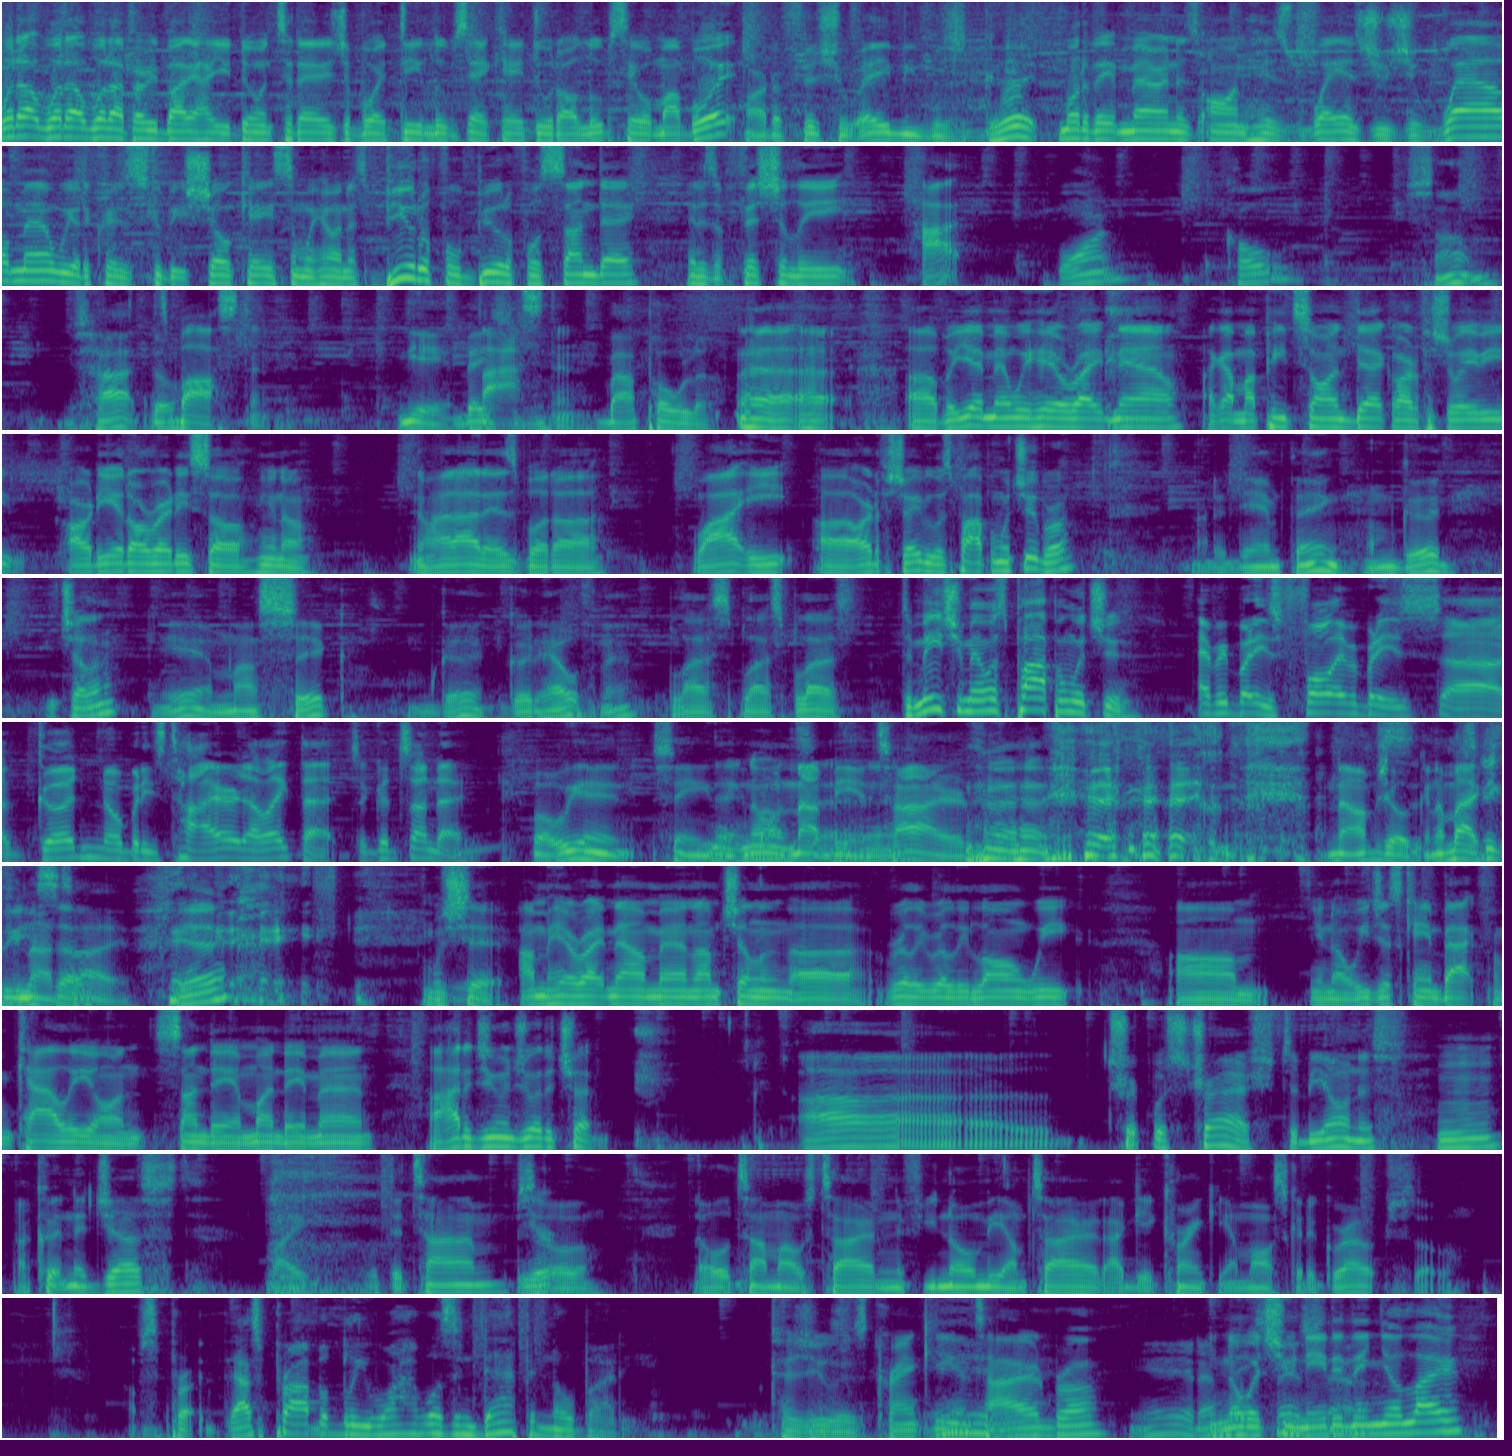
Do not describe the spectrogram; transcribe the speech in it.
What up, what up, what up, everybody? How you doing today? It's your boy D Loops, aka Do It All Loops, here with my boy. Artificial AV was good. Motivate Merren is on his way as usual. Well, man, we had a Crazy Stupid Showcase, and we're here on this beautiful, beautiful Sunday. It is officially hot, warm, cold. Something. It's hot though. It's Boston. Yeah, basically. Boston. Bipolar. uh, but yeah, man, we're here right now. I got my pizza on deck. Artificial AV already ate already, so you know, you know how that is. But uh, why eat? Uh, Artificial AV, what's popping with you, bro? Not a damn thing. I'm good. You chilling? Yeah, I'm not sick. I'm good. Good health, man. Bless, bless, bless. Dimitri, man, what's popping with you? Everybody's full. Everybody's uh, good. Nobody's tired. I like that. It's a good Sunday. Well, we didn't say anything Yeah, no about one not said, being yeah. tired. no, I'm joking. I'm Speak actually for not yourself. tired. Yeah. well, shit. I'm here right now, man. I'm chilling. Uh, really, really long week. Um, you know, we just came back from Cali on Sunday and Monday, man. Uh, how did you enjoy the trip? Uh, trip was trash, to be honest. Mm-hmm. I couldn't adjust, like, with the time. So the whole time I was tired. And if you know me, I'm tired. I get cranky. I'm Oscar the Grouch. So I'm surprised. That's probably why I wasn't dapping nobody. Because you was cranky and tired, bro. Yeah, You know what you needed now. in your life?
